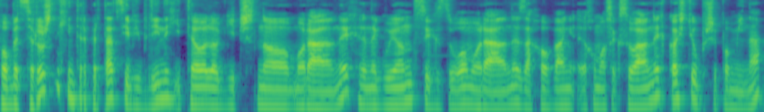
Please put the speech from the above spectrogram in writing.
wobec różnych interpretacji biblijnych i teologiczno-moralnych, negujących zło moralne zachowań homoseksualnych, Kościół przypomina,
